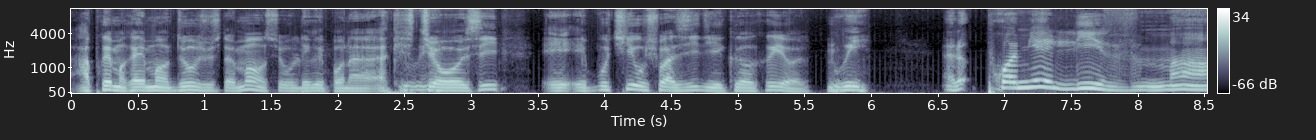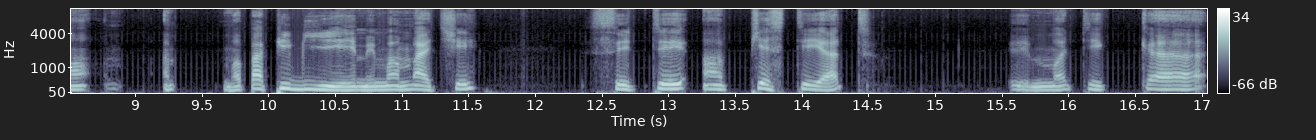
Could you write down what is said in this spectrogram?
après, vraiment deux justement sur les répondre à la question aussi. Et, et pour qui ont choisi d'écrire créole? Oui. Alors, premier livre, m'a pas publié, mais m'a matché, c'était en pièce théâtre. Et ca-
